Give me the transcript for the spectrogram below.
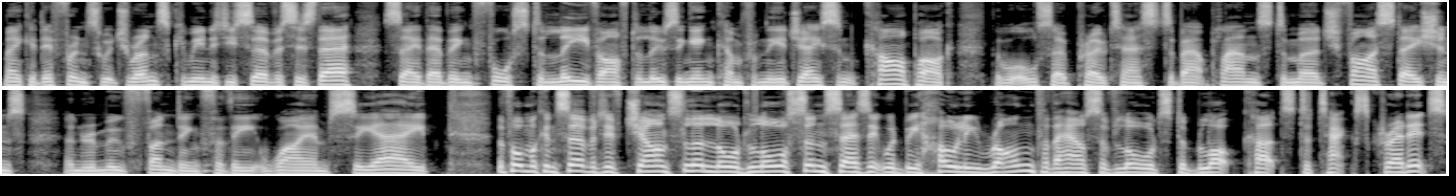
Make a Difference, which runs community services there, say they're being forced to leave after losing income from the adjacent car park. There were also protests about plans to merge fire stations and remove funding for the YMCA. The former Conservative Chancellor, Lord Lawson, says it would be wholly wrong for the House of Lords to block cuts to tax credits.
